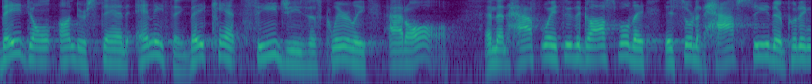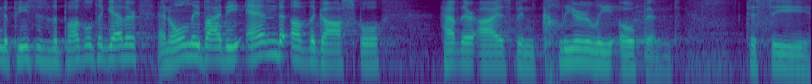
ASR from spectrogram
they don't understand anything. They can't see Jesus clearly at all. And then halfway through the gospel, they, they sort of half see, they're putting the pieces of the puzzle together, and only by the end of the gospel have their eyes been clearly opened to see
